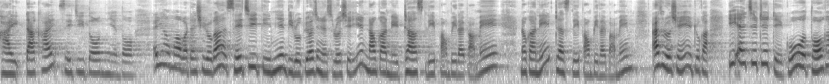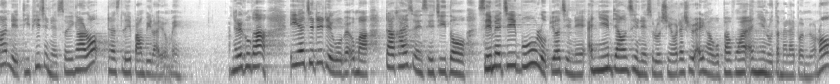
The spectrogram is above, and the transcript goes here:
ခိုက်တာခိုက်ဈေးကြီးသောမြင့်သောအဲ့ဒီဟောမှာဝတ္တရှိတို့ကဈေးကြီးတီမြင့်တီလို့ပြောချင်တယ်ဆိုလို့ရှိရင်နောက်ကနေ does လေးပေါင်းပေးလိုက်ပါမယ်နောက်ကနေ does လေးပေါင်းပေးလိုက်ပါမယ်အဲ့ဆိုလို့ရှိရင်တို့က e-adjective တွေကိုဒေါကားနေဒီဖြစ်ချင်တယ်ဆိုရင်ကတော့ dash လေးပေါင်းပေးလိုက်ရုံပဲ။ငရခုက EHDT တွေကိုပဲဥမာတာခိုင်းဆိုရင်ဈေးကြီးတော့ဈေးမကြီးဘူးလို့ပြောချင်တယ်အငင်းပြောင်းချင်တယ်ဆိုလို့ရှိရင်တက်ရှိအဲ့ဒီဟာကို buff 1အငင်းလို့သတ်မှတ်လိုက်ပါမျိုးနော်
